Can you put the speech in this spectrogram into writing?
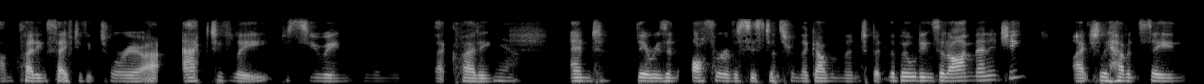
Um, Cladding Safety Victoria are actively pursuing that cladding. Yeah. And there is an offer of assistance from the government, but the buildings that I'm managing, I actually haven't seen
